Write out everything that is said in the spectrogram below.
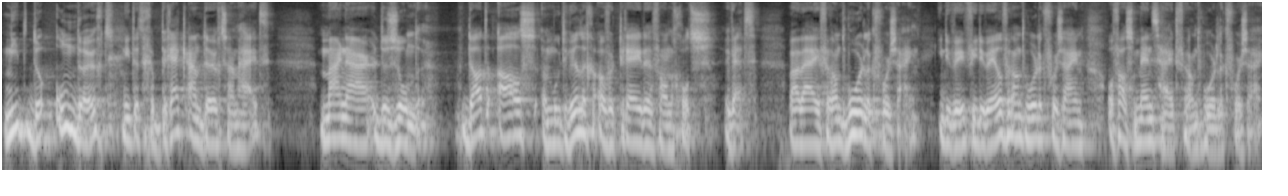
niet de ondeugd, niet het gebrek aan deugdzaamheid, maar naar de zonde. Dat als een moedwillig overtreden van Gods wet, waar wij verantwoordelijk voor zijn, individueel verantwoordelijk voor zijn of als mensheid verantwoordelijk voor zijn.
